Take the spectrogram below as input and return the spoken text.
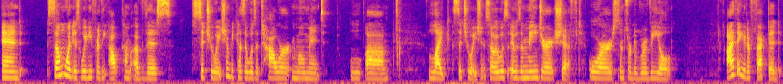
And someone is waiting for the outcome of this situation because it was a tower moment um, like situation. So it was it was a major shift or some sort of reveal. I think it affected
